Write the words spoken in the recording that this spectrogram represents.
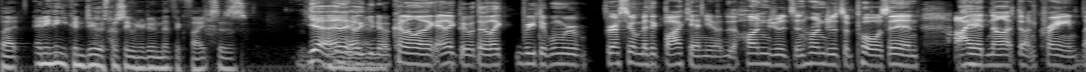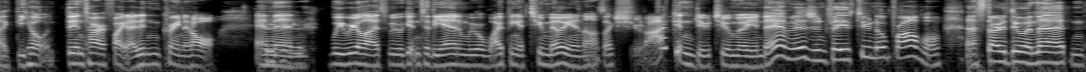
but anything you can do, especially when you're doing mythic fights, is Yeah, and Yeah. uh, you know, kind of like anecdote. They're like we did when we were progressing on Mythic Blackhand. You know, the hundreds and hundreds of pulls in. I had not done crane like the whole the entire fight. I didn't crane at all. And then we realized we were getting to the end and we were wiping at two million. And I was like, shoot, I can do two million damage in phase two, no problem. And I started doing that. And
